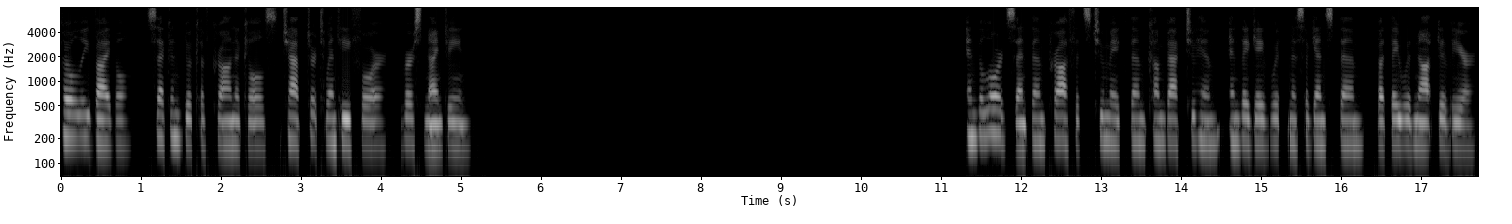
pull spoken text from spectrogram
Holy Bible, Second Book of Chronicles, chapter 24, verse 19. And the Lord sent them prophets to make them come back to him, and they gave witness against them, but they would not give ear.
